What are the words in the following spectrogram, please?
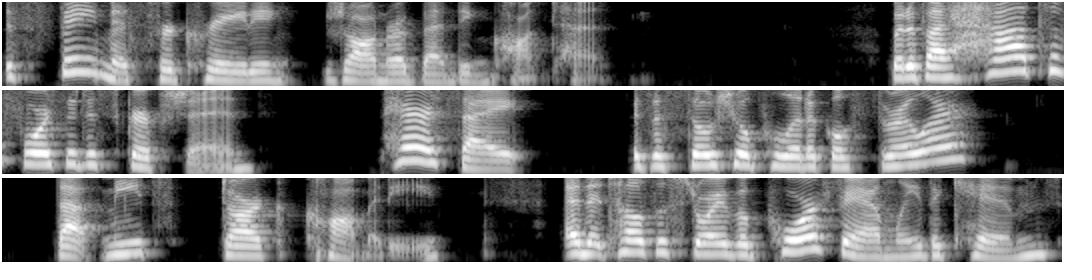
is famous for creating genre bending content. But if I had to force a description, Parasite is a socio political thriller that meets dark comedy. And it tells the story of a poor family, the Kims,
